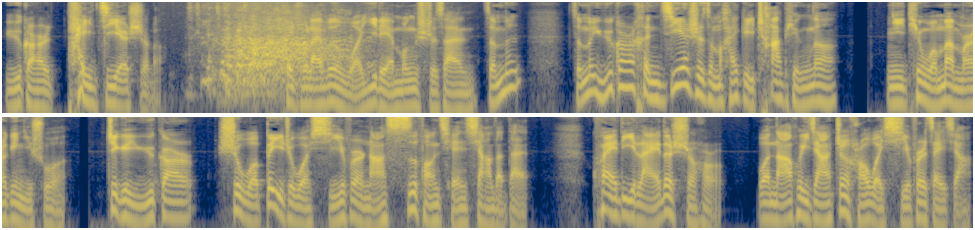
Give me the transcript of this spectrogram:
鱼竿太结实了。客服来问我，一脸懵。十三，怎么，怎么鱼竿很结实，怎么还给差评呢？你听我慢慢跟你说，这个鱼竿是我背着我媳妇儿拿私房钱下的单，快递来的时候，我拿回家，正好我媳妇儿在家，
